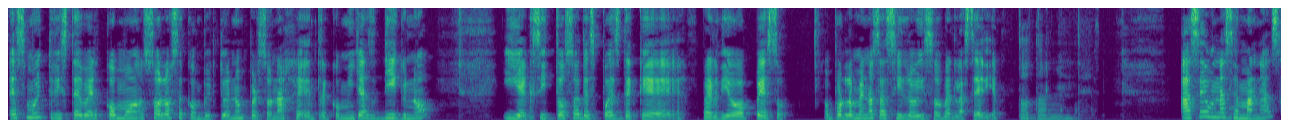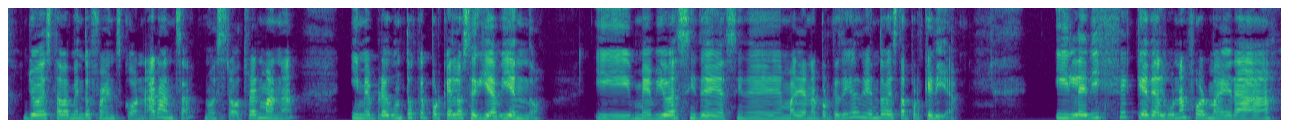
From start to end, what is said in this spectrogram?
Es muy triste ver cómo solo se convirtió en un personaje, entre comillas, digno. y exitoso después de que perdió peso, o por lo menos así lo hizo ver la serie. Totalmente. Hace unas semanas yo estaba viendo Friends con Aranza, nuestra otra hermana, y me preguntó que por qué lo seguía viendo. Y me vio así de, así de, Mariana, ¿por qué sigues viendo esta porquería? Y le dije que de alguna forma era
